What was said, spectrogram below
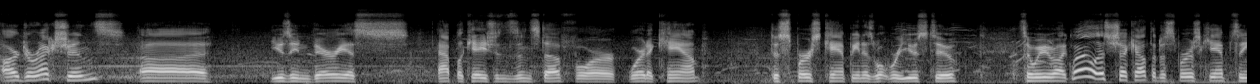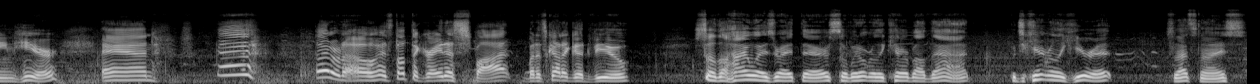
our directions uh, using various applications and stuff for where to camp. Dispersed camping is what we're used to. So we were like, well, let's check out the dispersed camp scene here. And eh, I don't know, it's not the greatest spot, but it's got a good view. So the highway's right there, so we don't really care about that. But you can't really hear it, so that's nice.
